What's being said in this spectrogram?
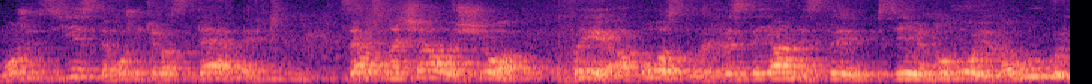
Можуть з'їсти, можуть роздерти. Це означало, що ви, апостоли, християни з цією новою наукою,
